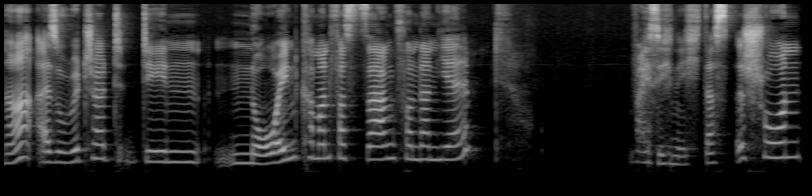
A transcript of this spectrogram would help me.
Na, also Richard, den neuen, kann man fast sagen, von Danielle. Weiß ich nicht. Das ist schon.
